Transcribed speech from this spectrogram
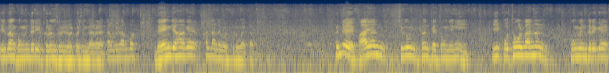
일반 국민들이 그런 소리를 할 것인가를 갖다 우리가 한번 냉정하게 판단해 볼 필요가 있다고 봅니다. 근데 과연 지금 현 대통령이 이 고통을 받는 국민들에게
